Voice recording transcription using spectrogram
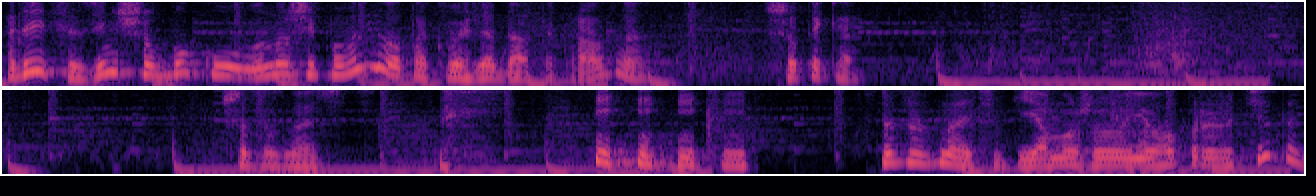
А дивіться, з іншого боку, воно ж і повинно так виглядати, правда? Що таке? Що це значить? Що це значить? Я можу його приручити?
